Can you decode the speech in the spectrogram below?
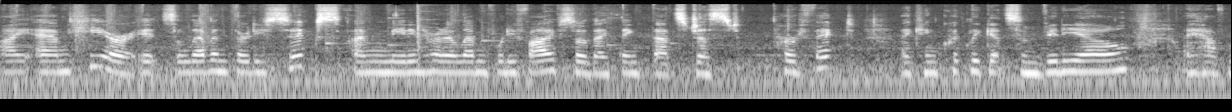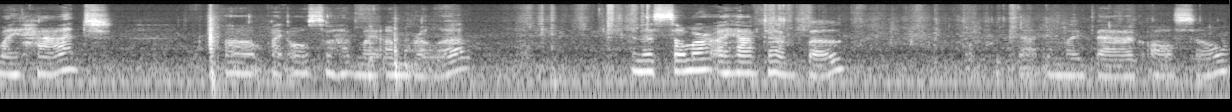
I am here. It's 11.36. I'm meeting her at 11.45, so I think that's just perfect. I can quickly get some video. I have my hat. Um, I also have my umbrella. In the summer, I have to have both. I'll put that in my bag also.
